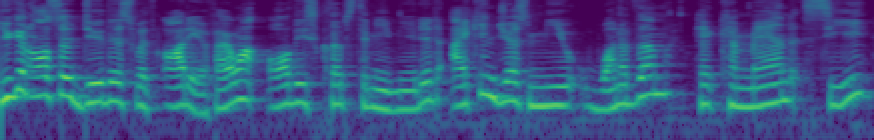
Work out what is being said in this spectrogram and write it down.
You can also do this with audio. If I want all these clips to be muted, I can just mute one of them, hit Command C,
